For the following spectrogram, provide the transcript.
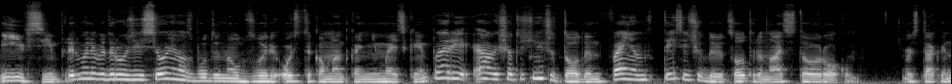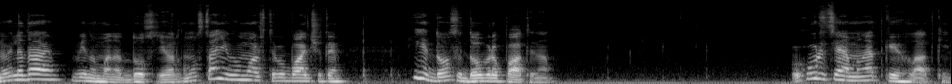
І всім привіт, мої любі друзі! Сьогодні у нас буде на обзорі ось така монетка Німецької імперії, а якщо точніше, то один фенін 1913 року. Ось так він виглядає. Він у мене в досить гарному стані, ви можете побачити. І досить добра патина. У монетки гладкі.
